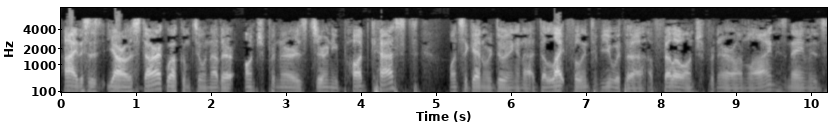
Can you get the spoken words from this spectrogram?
Hi, this is Yaro Starak. Welcome to another Entrepreneur's Journey podcast. Once again, we're doing a delightful interview with a, a fellow entrepreneur online. His name is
